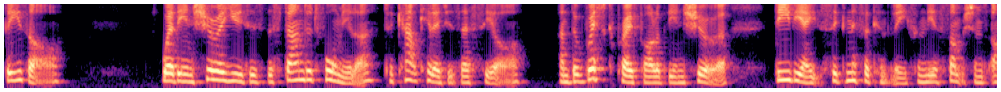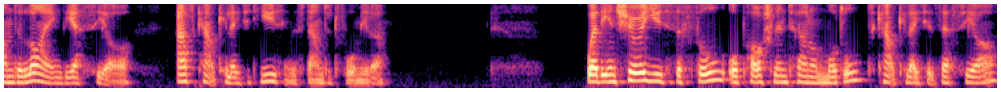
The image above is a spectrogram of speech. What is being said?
These are where the insurer uses the standard formula to calculate its SCR and the risk profile of the insurer deviates significantly from the assumptions underlying the SCR as calculated using the standard formula where the insurer uses a full or partial internal model to calculate its SCR,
